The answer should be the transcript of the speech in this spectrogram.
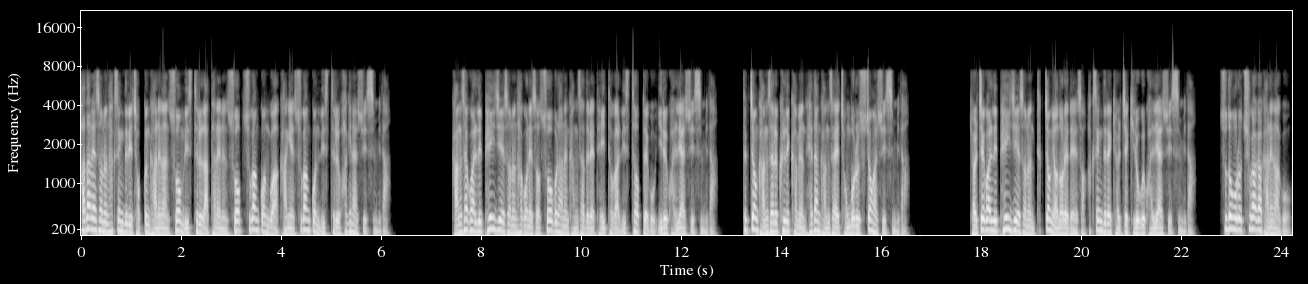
하단에서는 학생들이 접근 가능한 수업 리스트를 나타내는 수업 수강권과 강의 수강권 리스트를 확인할 수 있습니다. 강사 관리 페이지에서는 학원에서 수업을 하는 강사들의 데이터가 리스트업되고 이를 관리할 수 있습니다. 특정 강사를 클릭하면 해당 강사의 정보를 수정할 수 있습니다. 결제 관리 페이지에서는 특정 연월에 대해서 학생들의 결제 기록을 관리할 수 있습니다. 수동으로 추가가 가능하고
